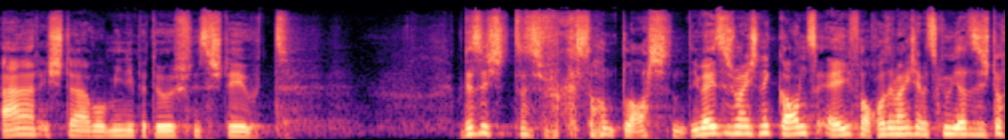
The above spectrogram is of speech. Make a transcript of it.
Er ist der, der meine Bedürfnisse stillt. Und das ist, das ist wirklich so entlastend. Ich weiß, es ist manchmal nicht ganz einfach. Oder manchmal Gefühl, ja, das ist doch,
